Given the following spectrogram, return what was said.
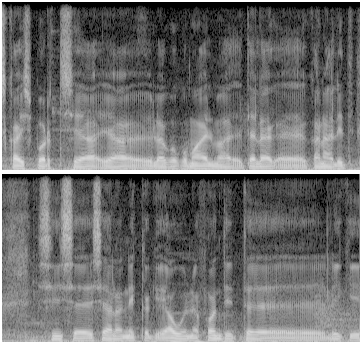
Sky Sports ja, ja üle kogu maailma telekanalid, siis eh, seal on ikkagi auhinnafondid eh, ligi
